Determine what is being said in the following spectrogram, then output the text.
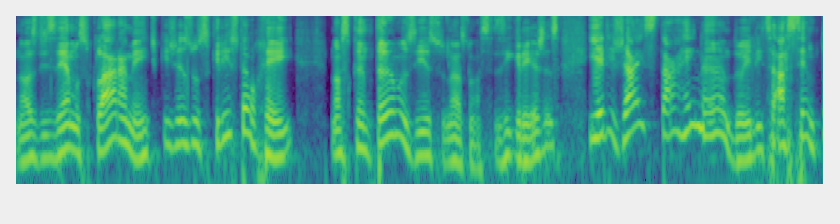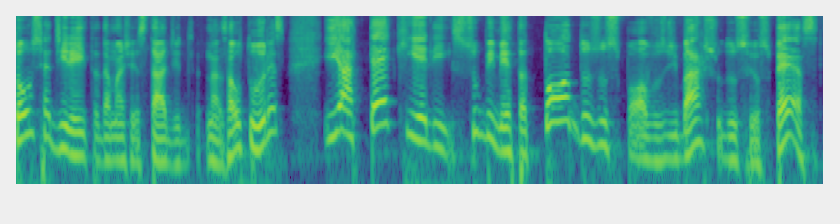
Nós dizemos claramente que Jesus Cristo é o rei, nós cantamos isso nas nossas igrejas e ele já está reinando. Ele assentou-se à direita da majestade nas alturas e até que ele submeta todos os povos debaixo dos seus pés,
